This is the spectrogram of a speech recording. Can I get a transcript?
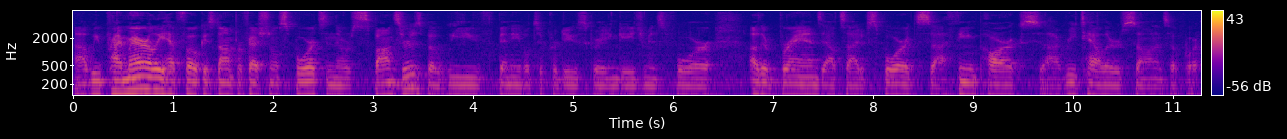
uh, we primarily have focused on professional sports and their sponsors, but we've been able to produce great engagements for other brands outside of sports, uh, theme parks, uh, retailers, so on and so forth.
